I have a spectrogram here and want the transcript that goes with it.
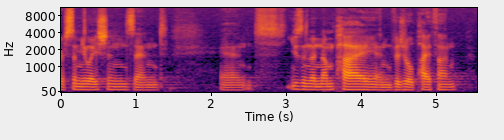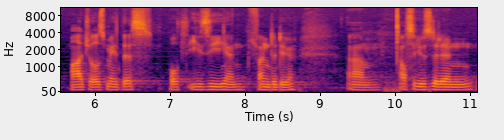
or simulations, and and using the NumPy and Visual Python modules made this both easy and fun to do. Um, also used it in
